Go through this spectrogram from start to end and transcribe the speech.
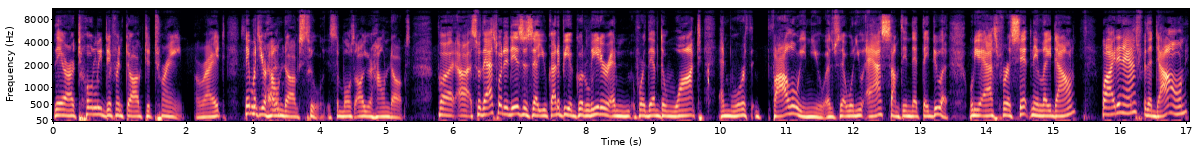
They are a totally different dog to train. All right. Same with your hound dogs too. It's the most all your hound dogs. But uh, so that's what it is. Is that you've got to be a good leader and for them to want and worth following you. Is that when you ask something that they do it. When you ask for a sit and they lay down. Well, I didn't ask for the down,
